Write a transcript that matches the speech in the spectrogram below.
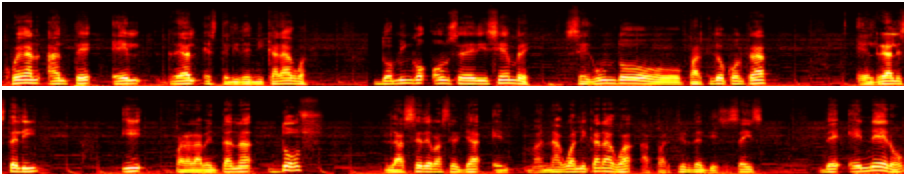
juegan ante el Real Estelí de Nicaragua. Domingo 11 de diciembre, segundo partido contra el Real Estelí. Y para la ventana 2, la sede va a ser ya en Managua, Nicaragua, a partir del 16 de enero.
